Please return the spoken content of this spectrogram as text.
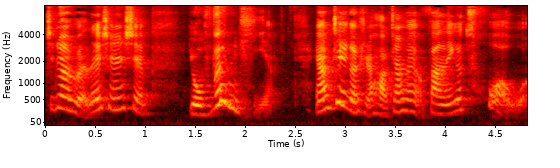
这段 relationship 有问题？然后这个时候张学友犯了一个错误。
